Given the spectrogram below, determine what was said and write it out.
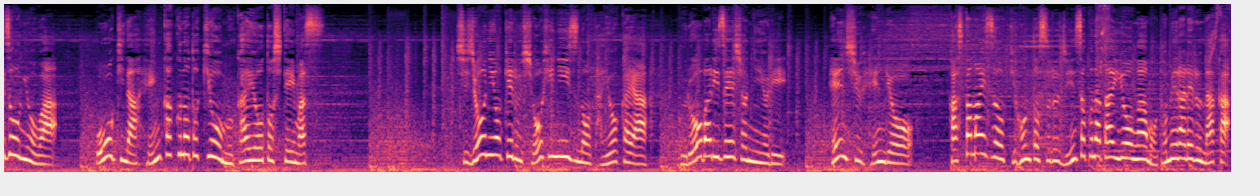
造業は大きな変革の時を迎えようとしています。市場における消費ニーズの多様化やグローバリゼーションにより変種変量カスタマイズを基本とする迅速な対応が求められる中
